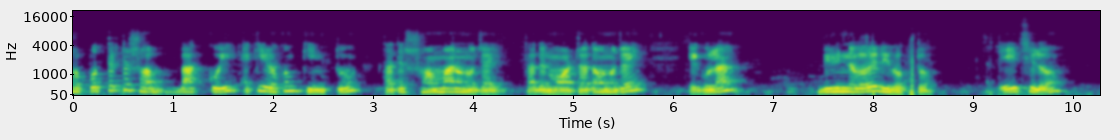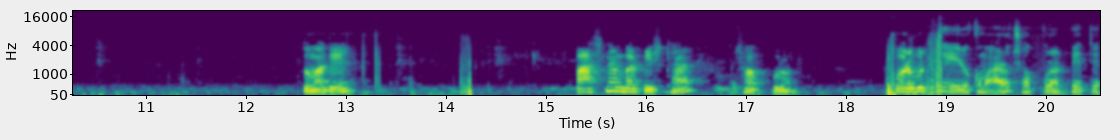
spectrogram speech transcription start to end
সব, প্রত্যেকটা সব বাক্যই একই রকম, কিন্তু তাদের সম্মান অনুযায়ী, তাদের মর্যাদা অনুযায়ী এগুলা বিভিন্নভাবে বিভক্ত। এই ছিল তোমাদের পাঁচ নাম্বার পৃষ্ঠার ছক পূরণ। পরবর্তীতে এরকম আরও ছক পূরণ পেতে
